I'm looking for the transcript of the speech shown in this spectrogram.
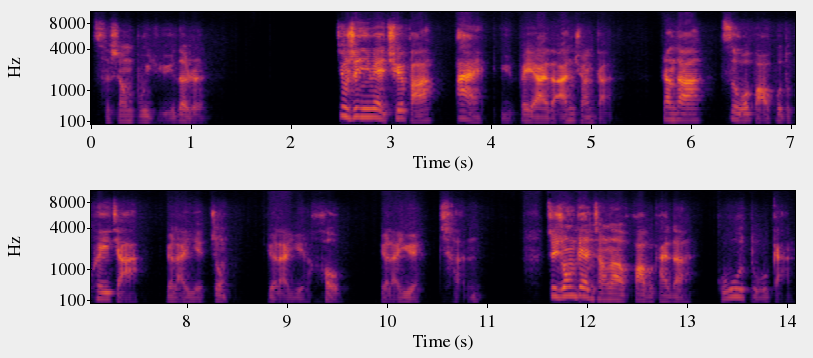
此生不渝的人。就是因为缺乏爱与被爱的安全感，让他自我保护的盔甲越来越重、越来越厚、越来越沉，最终变成了化不开的孤独感。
